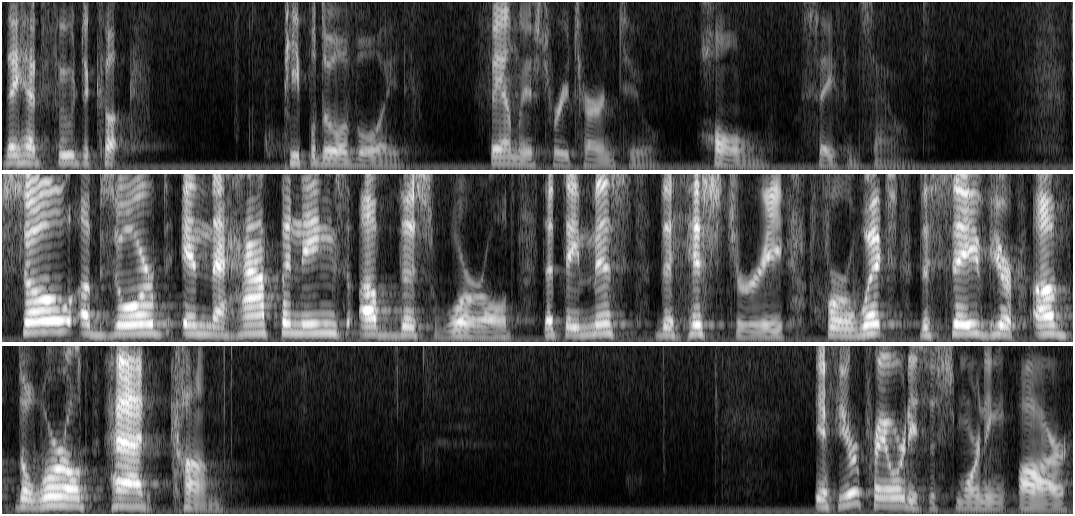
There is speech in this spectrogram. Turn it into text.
they had food to cook, people to avoid, families to return to, home safe and sound. So absorbed in the happenings of this world that they miss the history for which the Savior of the world had come. If your priorities this morning are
